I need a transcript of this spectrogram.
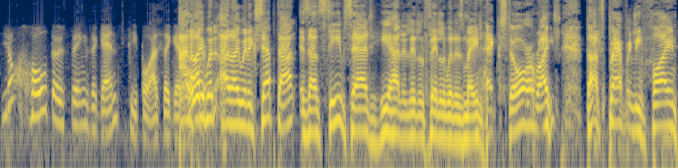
you don't hold those things against people as they get And older. I would and I would accept that, as as Steve said, he had a little fiddle with his mate next door, right? That's perfectly fine.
